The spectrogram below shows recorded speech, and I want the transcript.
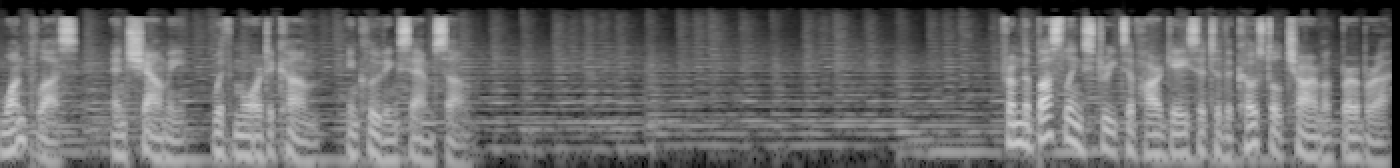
OnePlus, and Xiaomi, with more to come, including Samsung. From the bustling streets of Hargeisa to the coastal charm of Berbera,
